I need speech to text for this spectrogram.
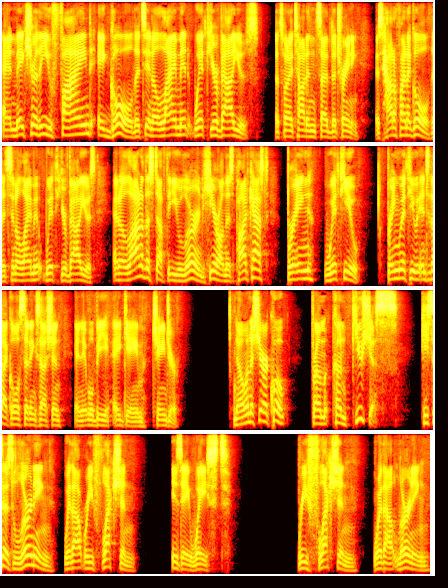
and make sure that you find a goal that's in alignment with your values. That's what I taught inside the training is how to find a goal that's in alignment with your values. And a lot of the stuff that you learned here on this podcast, bring with you. Bring with you into that goal setting session, and it will be a game changer. Now, I want to share a quote from Confucius. He says, Learning without reflection is a waste. Reflection without learning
